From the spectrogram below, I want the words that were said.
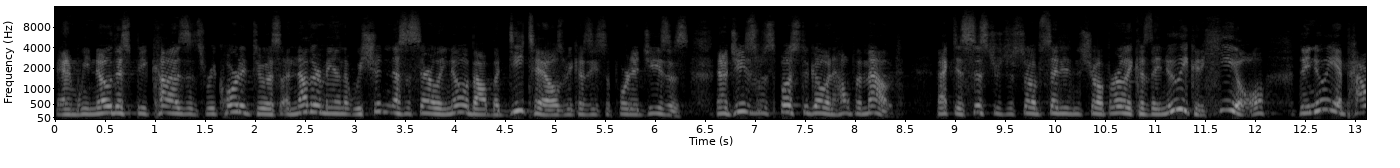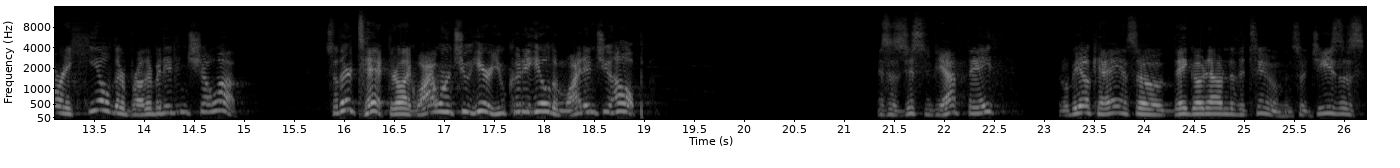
And we know this because it's recorded to us another man that we shouldn't necessarily know about, but details because he supported Jesus. Now, Jesus was supposed to go and help him out. In fact, his sisters were so upset he didn't show up early because they knew he could heal. They knew he had power to heal their brother, but he didn't show up. So they're ticked. They're like, Why weren't you here? You could have healed him. Why didn't you help? It says, just if you have faith, it'll be okay. And so they go down to the tomb. And so Jesus,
